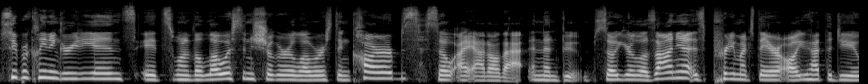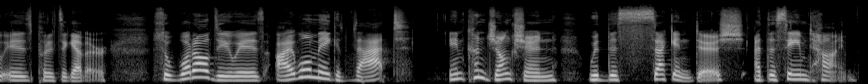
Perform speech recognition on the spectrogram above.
super clean ingredients. It's one of the lowest in sugar, lowest in carbs. So I add all that and then boom. So your lasagna is pretty much there. All you have to do is put it together. So what I'll do is I will make that in conjunction with the second dish at the same time.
